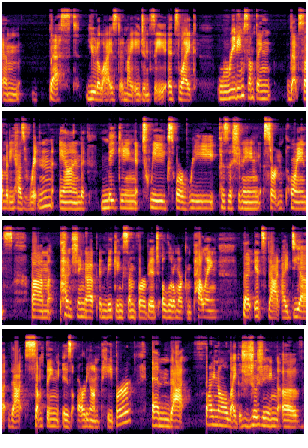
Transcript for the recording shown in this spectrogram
am best utilized in my agency. It's like reading something that somebody has written and making tweaks or repositioning certain points, um, punching up and making some verbiage a little more compelling. But it's that idea that something is already on paper and that final like zhuzhing of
